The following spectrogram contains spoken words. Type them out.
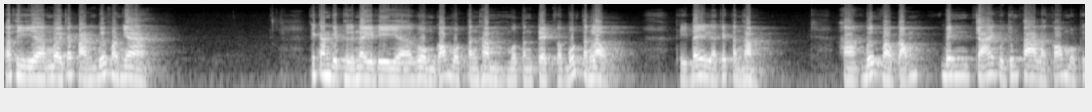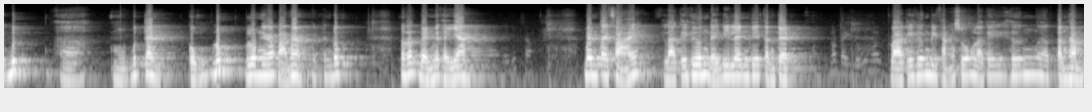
Đó thì à, mời các bạn bước vào nhà. Cái căn biệt thự này thì à, gồm có một tầng hầm một tầng trệt và bốn tầng lầu. Thì đây là cái tầng hầm. À, bước vào cổng bên trái của chúng ta là có một cái bức à, một bức tranh cũng đúc luôn nha các bạn ha bức đúc. Nó rất bền với thời gian. Bên tay phải là cái hướng để đi lên cái tầng trệt. Và cái hướng đi thẳng xuống là cái hướng ờ, tầng hầm.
